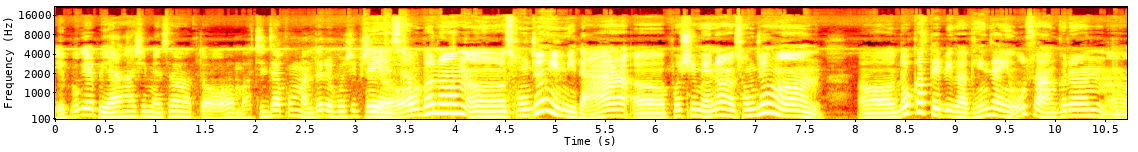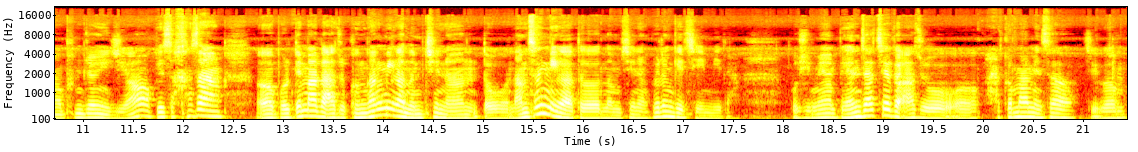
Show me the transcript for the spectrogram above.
예쁘게 배양하시면서 또 멋진 작품 만들어 보십시오. 네, 3번은 어, 송정입니다. 어, 보시면은 송정은 어, 녹화 대비가 굉장히 우수한 그런 어, 품종이지요. 그래서 항상 어, 볼 때마다 아주 건강미가 넘치는 또 남성미가 더 넘치는 그런 개체입니다. 보시면 변 자체도 아주 어, 깔끔하면서 지금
